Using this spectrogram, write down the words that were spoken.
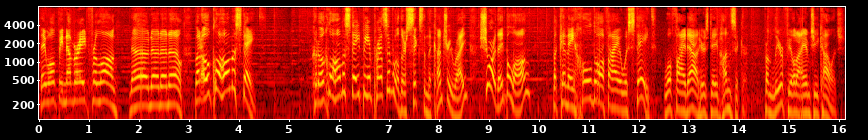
They won't be number eight for long. No, no, no, no. But Oklahoma State. Could Oklahoma State be impressive? Well, they're sixth in the country, right? Sure, they belong. But can they hold off Iowa State? We'll find out. Here's Dave Hunziker from Learfield IMG College.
